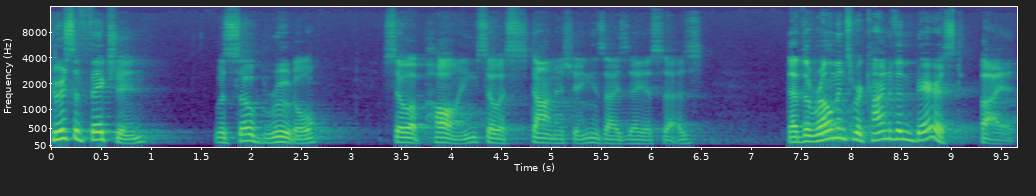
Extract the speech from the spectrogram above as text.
Crucifixion was so brutal, so appalling, so astonishing, as Isaiah says, that the Romans were kind of embarrassed by it.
